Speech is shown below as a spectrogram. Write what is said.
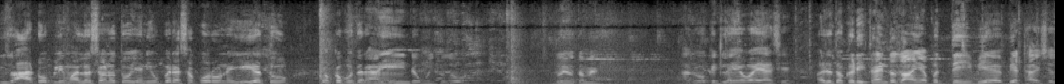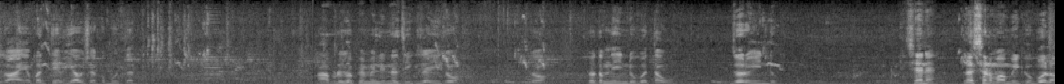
એ જો આ ટોપલીમાં લસણ હતું, એની ઉપર આ સકોરું ને એ હતું. તો કબૂતરે અહીંયા ઈંડે મૂક્યું જોવો જોયું તમે? આ જો કેટલા એવાયા છે. હજુ તો ઘડીક થાય ને તો જો અહીંયા બધે બે બેઠા છે. જો અહીંયા બધે વિયાવ છે કબૂતર. આપણે જો ફેમિલી નજીક જઈએ, જો. જો. જો તમને ઈંડું બતાવું. જરૂર ઈંડું. છે ને લસણમાં મૂક્યું બોલો.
